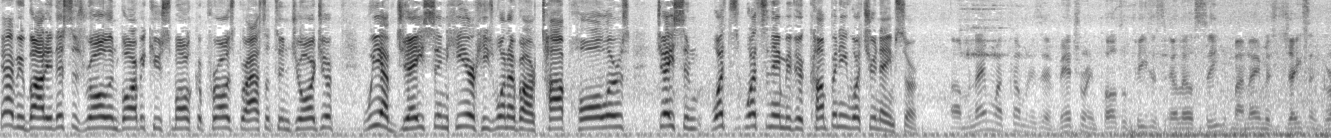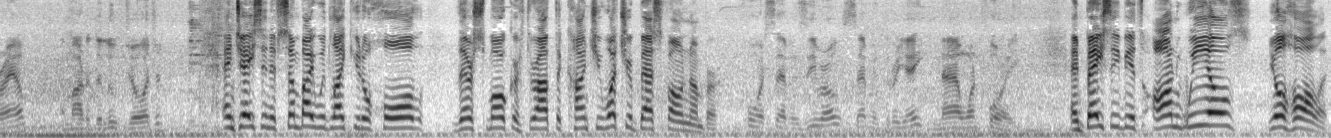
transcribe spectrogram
Hey everybody, this is Roland Barbecue Smoker Pros, Braselton, Georgia. We have Jason here. He's one of our top haulers. Jason, what's what's the name of your company? What's your name, sir? Uh, my name of my company is Adventure Adventuring Puzzle Pieces LLC. My name is Jason Graham. I'm out of Duluth, Georgia. And Jason, if somebody would like you to haul their smoker throughout the country, what's your best phone number? 470-738-9148. And basically, if it's on wheels, you'll haul it.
